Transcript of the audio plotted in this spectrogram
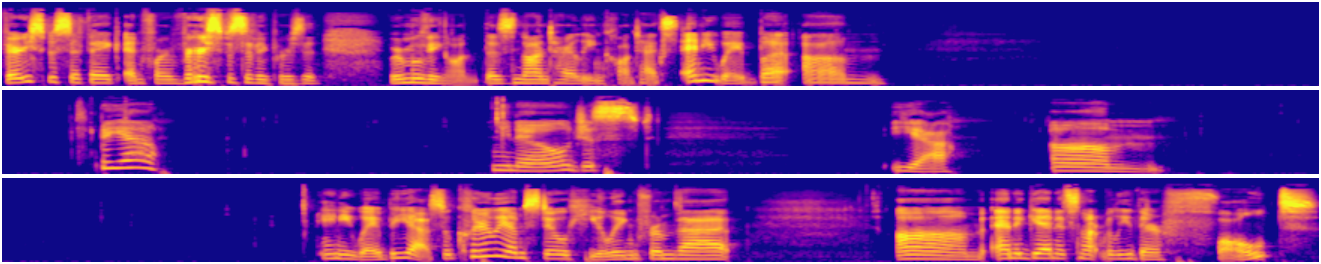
very specific and for a very specific person we're moving on. That's not entirely in context. Anyway but um but yeah. You know just yeah. Um anyway but yeah so clearly i'm still healing from that. Um and again it's not really their fault.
